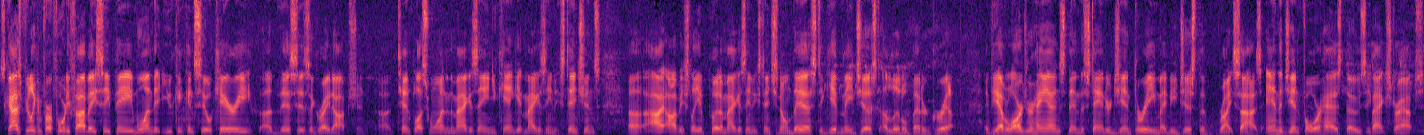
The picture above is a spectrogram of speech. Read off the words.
So guys, if you're looking for a 45 ACP, one that you can conceal carry, uh, this is a great option. Uh, 10 plus 1 in the magazine, you can get magazine extensions. Uh, I obviously have put a magazine extension on this to give me just a little better grip. If you have larger hands, then the standard Gen 3 may be just the right size. And the Gen 4 has those back straps,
